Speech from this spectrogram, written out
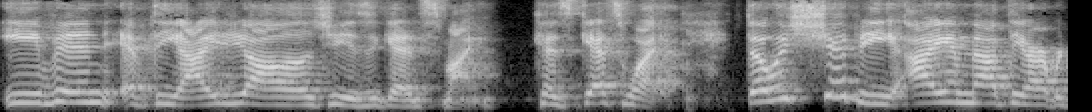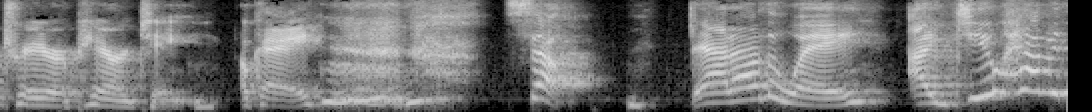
even if the ideology is against mine. Because guess what? Though it should be, I am not the arbitrator of parenting. Okay. so that out of the way, I do have an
